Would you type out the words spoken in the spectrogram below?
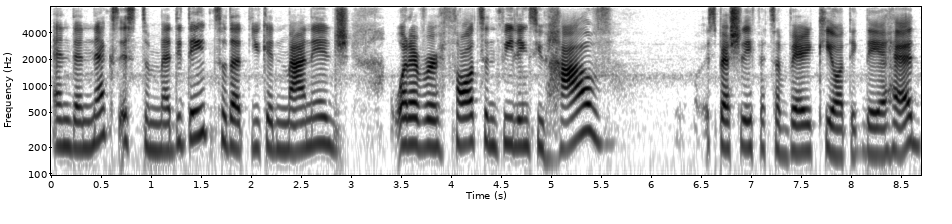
And then next is to meditate so that you can manage whatever thoughts and feelings you have, especially if it's a very chaotic day ahead.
